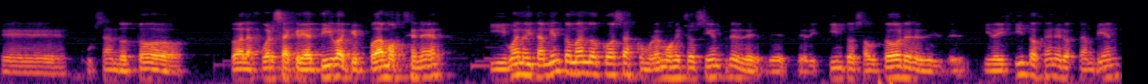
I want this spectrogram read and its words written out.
eh, usando todo, toda la fuerza creativa que podamos tener. Y bueno, y también tomando cosas, como lo hemos hecho siempre, de, de- de distintos autores de- y de distintos géneros también,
